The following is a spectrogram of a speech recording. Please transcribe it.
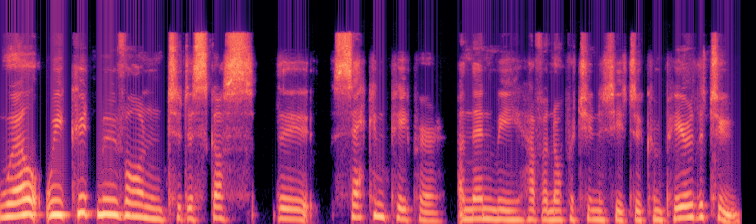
Well, we could move on to discuss the second paper, and then we have an opportunity to compare the two.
